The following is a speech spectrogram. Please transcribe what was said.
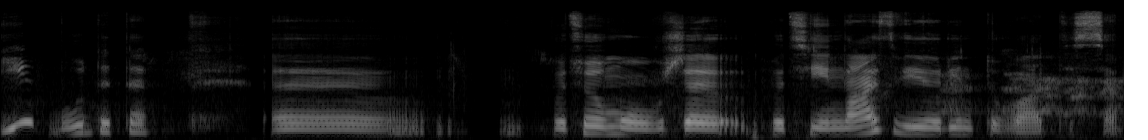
і будете е, по цьому вже по цій назві орієнтуватися.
